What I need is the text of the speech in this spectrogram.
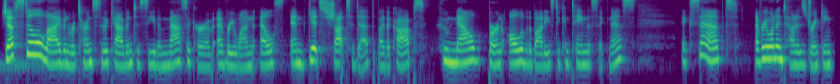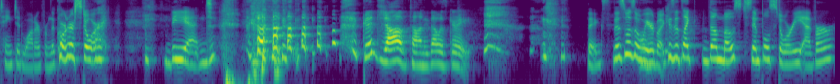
Jeff's still alive and returns to the cabin to see the massacre of everyone else and gets shot to death by the cops, who now burn all of the bodies to contain the sickness. Except everyone in town is drinking tainted water from the corner store. the end. Good job, Tawny. That was great. Thanks. This was a oh. weird one because it's like the most simple story ever.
